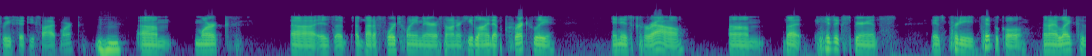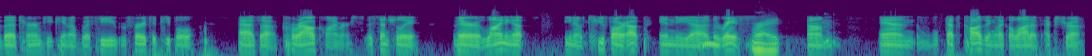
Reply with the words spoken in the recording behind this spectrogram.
355 mark. hmm Um, Mark uh, is a, about a 420 marathoner. He lined up correctly in his corral, um, but his experience is pretty typical. And I liked the term he came up with. He referred to people as uh, corral climbers. Essentially, they're lining up, you know, too far up in the uh, the race, Right. um, and that's causing like a lot of extra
